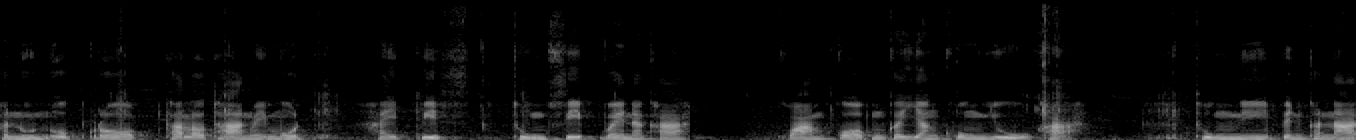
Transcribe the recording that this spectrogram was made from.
ขนุนอบกรอบ ถ้าเราทานไม่หมดให้ปิดถุงซิปไว้นะคะ ความกรอบมันก็ยังคงอยู่ค่ะ ถุงนี้เป็นขนาด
